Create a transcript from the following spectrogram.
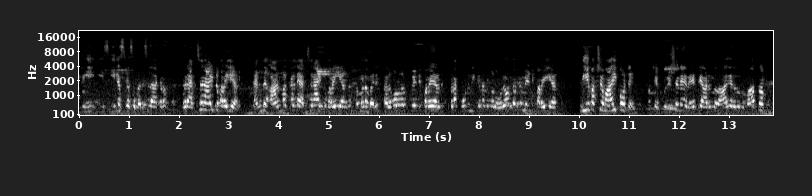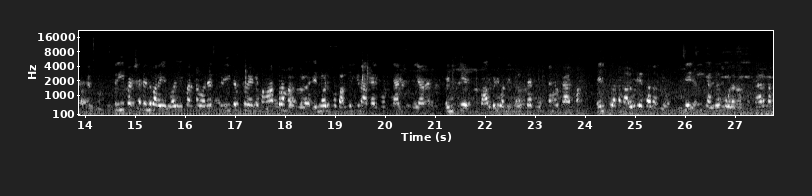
ഇത് ഈ ഈ സീരിയസ്നെസ് മനസ്സിലാക്കണം. ഒരു അച്ഛനായിട്ട് പറയുകയാണ്. രണ്ട് ആൺമക്കളുടെ അച്ഛനായിട്ട് പറയുകയാണ്. നമ്മുടെ വരും തലമുറകൾക്ക് വേണ്ടി പറയുകയാണ്. ഇവിടെ കൂടി നിൽക്കുന്ന നിങ്ങൾ ഓരോരുത്തർക്കും വേണ്ടി പറയുകയാണ്. സ്ത്രീപക്ഷമായിക്കോട്ടെ പക്ഷെ പുരുഷനെ വേട്ടയാടുന്നതാകരുതെന്ന് മാത്രം സ്ത്രീപക്ഷം എന്ന് പറയുമ്പോൾ ഈ പറഞ്ഞ പോലെ സ്ത്രീകൾക്ക് വേണ്ടി മാത്രം എന്നോട് ഇപ്പൊ പറഞ്ഞിരിക്കുന്ന ആൾക്കാർ ഇപ്പോൾ ഞാൻ സ്ത്രീയാണ്. എനിക്ക് മറുപടി വന്ന്. ഇന്നലത്തെ പ്രശ്നങ്ങൾ കാരണം എനിക്ക് വന്ന മറുപടി എന്താണെന്നറിയോ? ചേച്ചി ഞങ്ങൾ കൂടെ കാരണം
